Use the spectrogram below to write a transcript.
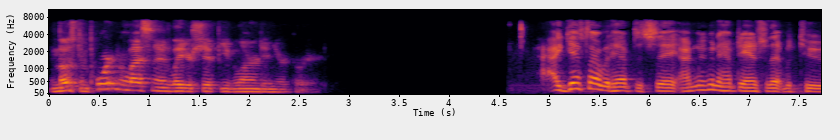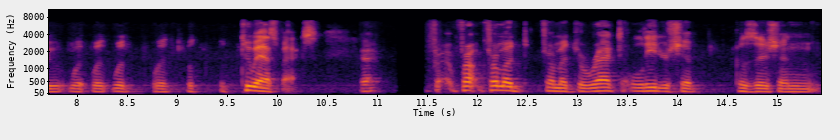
the most important lesson in leadership you've learned in your career. I guess I would have to say I'm going to have to answer that with two with with with, with, with two aspects. Okay. From from a from a direct leadership position,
